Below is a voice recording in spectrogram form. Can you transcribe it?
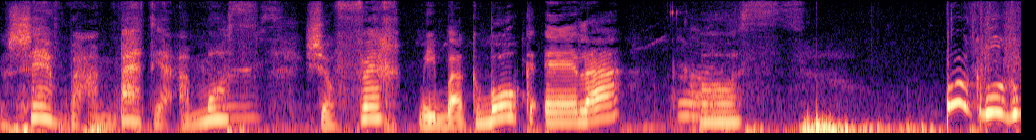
יושב באמבטיה עמוס, שופך מבקבוק אל הכוס. בוק בוק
